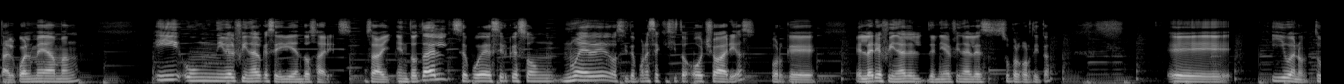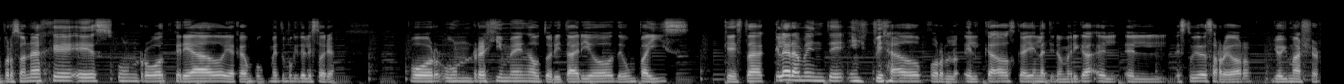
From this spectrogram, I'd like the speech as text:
tal cual me aman, y un nivel final que se divide en dos áreas. O sea, en total se puede decir que son nueve, o si te pones exquisito, ocho áreas, porque el área final del nivel final es súper cortita. Eh, y bueno, tu personaje es un robot creado, y acá meto un poquito la historia, por un régimen autoritario de un país que está claramente inspirado por el caos que hay en Latinoamérica. El, estudio desarrollador Joy Masher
